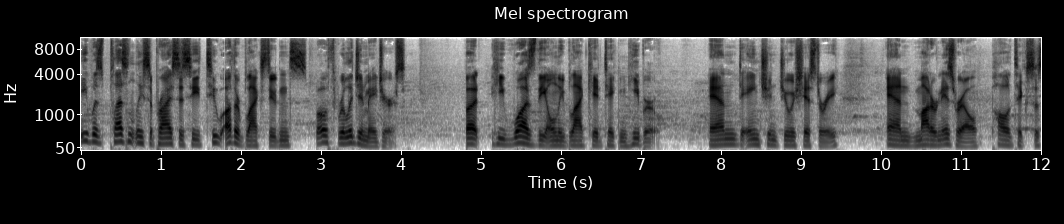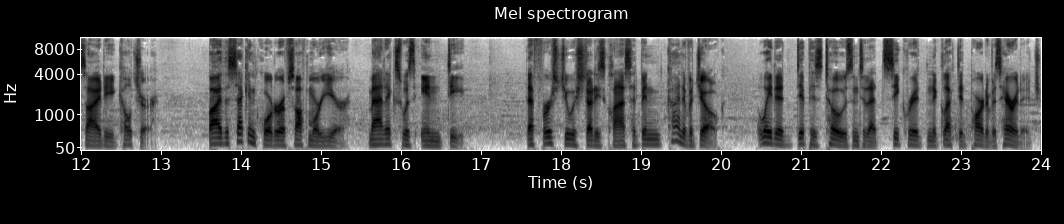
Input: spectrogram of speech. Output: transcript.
He was pleasantly surprised to see two other black students, both religion majors. But he was the only black kid taking Hebrew, and ancient Jewish history, and modern Israel, politics, society, culture. By the second quarter of sophomore year, Maddox was in deep. That first Jewish studies class had been kind of a joke, a way to dip his toes into that secret, neglected part of his heritage.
